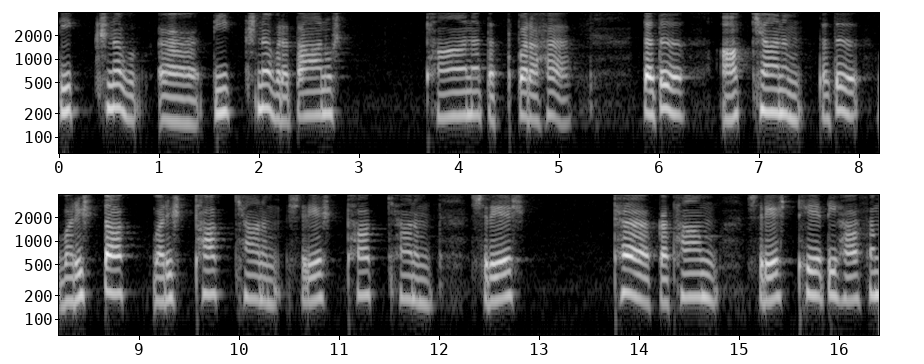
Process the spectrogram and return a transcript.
तीक्ष्ण तीक्ष्णव्रतानुष्ठानतत्परः तत् आख्यानं तत् वरिष्ठा वरिष्ठाख्यानं श्रेष्ठाख्यानं श्रेष्ठकथां श्रेष्ठेतिहासं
